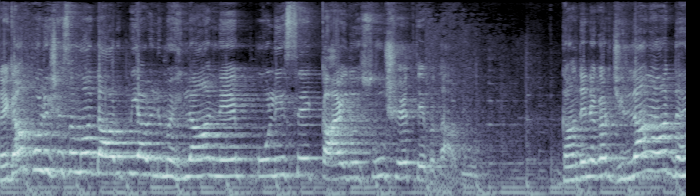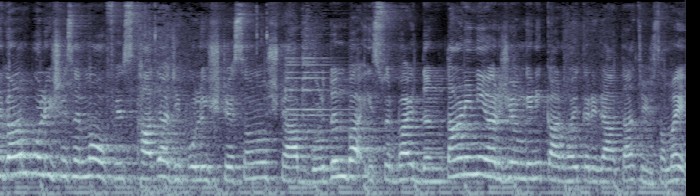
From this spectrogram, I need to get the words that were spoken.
દહેગામ પોલીસ સ્ટેશનમાં દારૂ પી આવેલી મહિલાને પોલીસે કાયદો શું છે તે બતાવ્યું. ગાંધીનગર જિલ્લાના દહેગામ પોલીસ સ્ટેશનમાં ઓફિસ ખાતે આજે પોલીસ સ્ટેશનનો સ્ટાફ ગોરધનભાઈ ઈશ્વરભાઈ દંતાણીની અરજી અંગેની કાર્યવાહી કરી રહ્યા હતા. તે સમયે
